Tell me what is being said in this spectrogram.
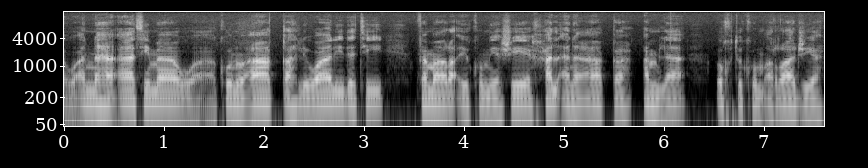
وأنها آثمة وأكون عاقة لوالدتي. فما رأيكم يا شيخ؟ هل أنا عاقة أم لا؟ أختكم الراجية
